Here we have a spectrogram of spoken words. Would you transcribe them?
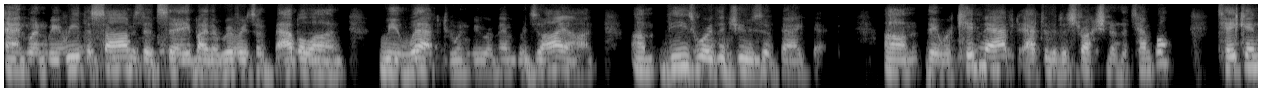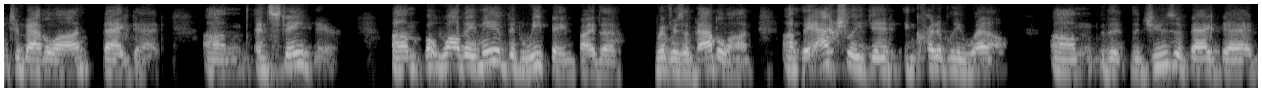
And when we read the Psalms that say, By the rivers of Babylon, we wept when we remembered Zion, um, these were the Jews of Baghdad. Um, they were kidnapped after the destruction of the temple, taken to Babylon, Baghdad, um, and stayed there. Um, but while they may have been weeping by the rivers of Babylon, um, they actually did incredibly well. Um, the, the Jews of Baghdad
